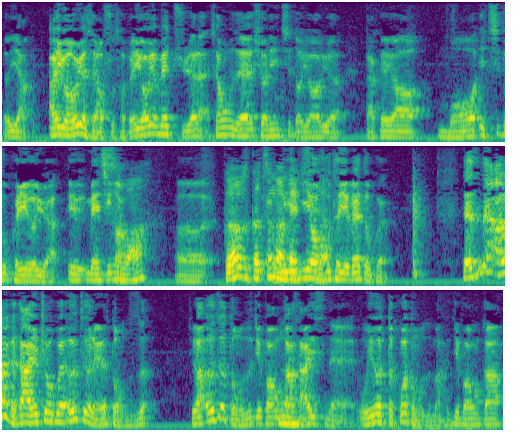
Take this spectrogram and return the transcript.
呃养，拉幼儿园侪要付钞票，幼儿园蛮贵个唻。像我现在小人去读幼儿园，大概要毛一千多块一个月，一美金哦。呃，搿搿真个每年要花脱一万多块。但是呢，阿拉搿搭也有交关欧洲来个同事，就讲欧洲同事就帮我讲啥意思呢？我有个德国同事嘛，就帮我讲，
